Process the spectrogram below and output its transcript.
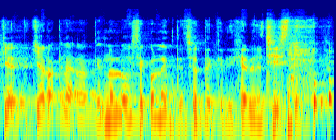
Quiero aclarar que no lo hice con la intención de que dijera el chiste.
